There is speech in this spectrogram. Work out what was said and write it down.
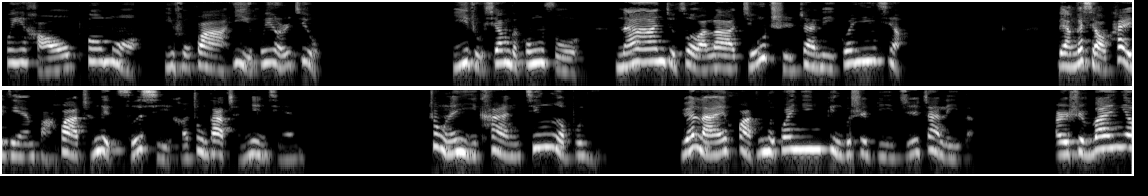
挥毫泼墨，一幅画一挥而就。一炷香的功夫，南安就做完了九尺站立观音像。两个小太监把画呈给慈禧和众大臣面前。众人一看，惊愕不已。原来画中的观音并不是笔直站立的，而是弯腰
